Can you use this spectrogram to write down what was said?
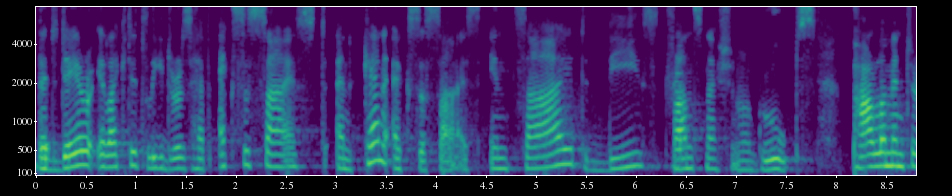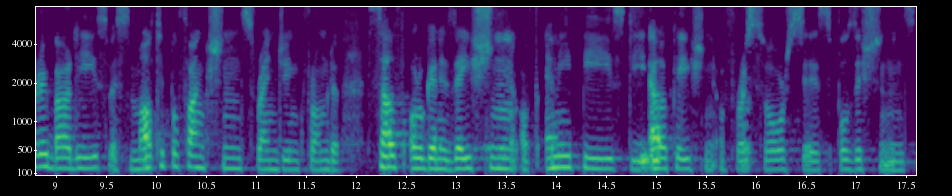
that their elected leaders have exercised and can exercise inside these transnational groups, parliamentary bodies with multiple functions ranging from the self-organization of MEPs, the allocation of resources, positions,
